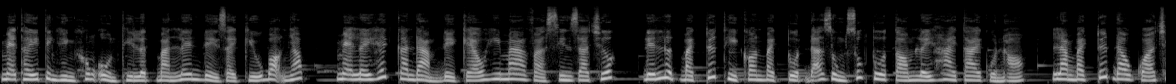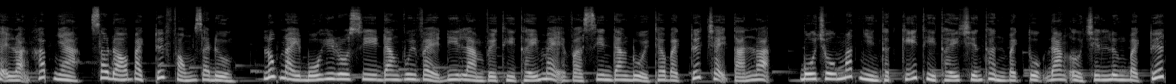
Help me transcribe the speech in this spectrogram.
Mẹ thấy tình hình không ổn thì lật bàn lên để giải cứu bọn nhóc. Mẹ lấy hết can đảm để kéo Hima và Xin ra trước. Đến lượt Bạch Tuyết thì con Bạch Tuột đã dùng xúc tua tóm lấy hai tai của nó, làm Bạch Tuyết đau quá chạy loạn khắp nhà, sau đó Bạch Tuyết phóng ra đường. Lúc này bố Hiroshi đang vui vẻ đi làm về thì thấy mẹ và Shin đang đuổi theo Bạch Tuyết chạy tán loạn. Bố chố mắt nhìn thật kỹ thì thấy chiến thần Bạch Tuộc đang ở trên lưng Bạch Tuyết,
